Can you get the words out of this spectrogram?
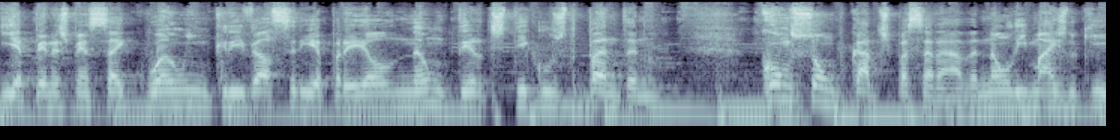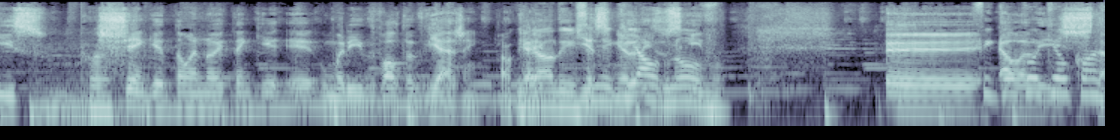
E apenas pensei quão incrível seria para ele não ter testículos de pântano. Como sou um bocado despassarada, não li mais do que isso. Chega então a noite em que eh, o marido volta de viagem. ok? E diz: e a senhora diz o seguinte, novo. eh, Ficou ela diz: estamos na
